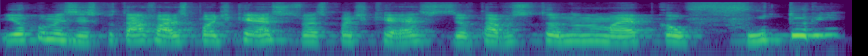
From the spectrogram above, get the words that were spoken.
E eu comecei a escutar vários podcasts, vários podcasts. Eu tava escutando numa época o Futuri,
